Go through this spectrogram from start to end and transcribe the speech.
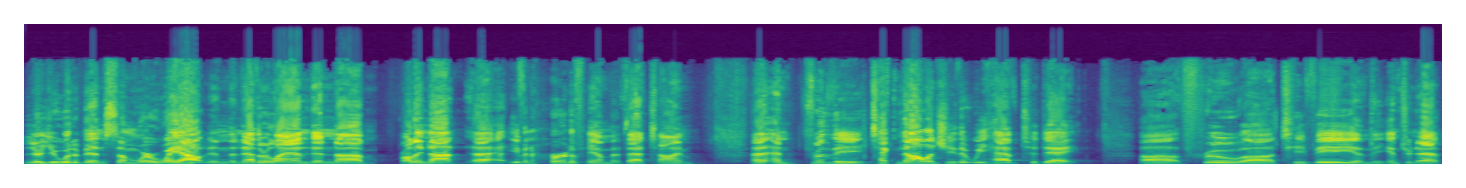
Uh, you, know, you would have been somewhere way out in the Netherlands and uh, probably not uh, even heard of him at that time. And through the technology that we have today, uh, through uh, TV and the internet,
